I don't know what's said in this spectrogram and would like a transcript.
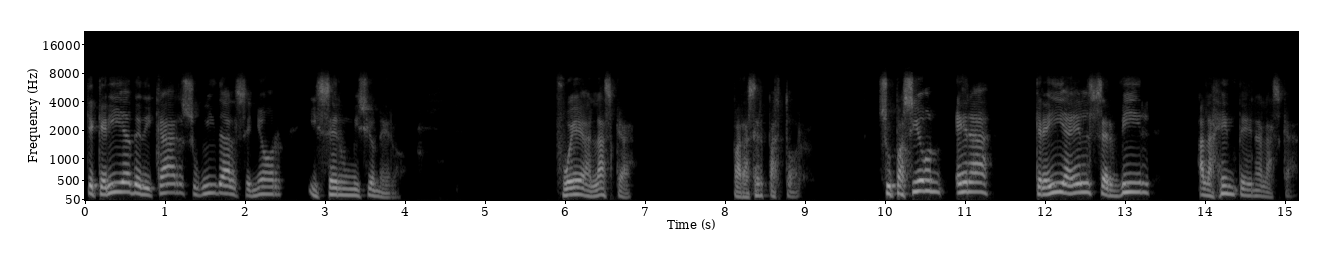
que quería dedicar su vida al Señor y ser un misionero fue a Alaska para ser pastor. Su pasión era, creía él, servir a la gente en Alaska.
